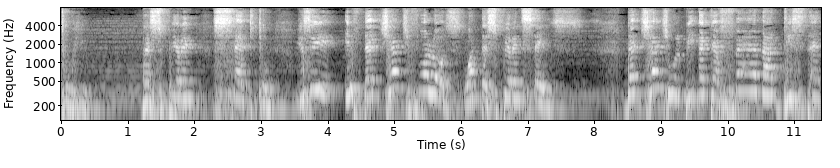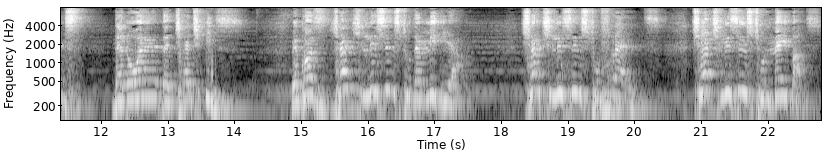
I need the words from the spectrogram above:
to him. The Spirit said to You see, if the church follows what the Spirit says, the church will be at a further distance than where the church is. Because church listens to the media. Church listens to friends. Church listens to neighbors.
